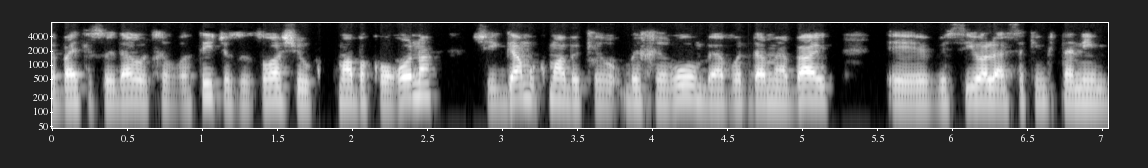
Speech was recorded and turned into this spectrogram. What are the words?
הבית לסולידריות חברתית, שזאת זרוע שהוקמה בקורונה, שהיא גם הוקמה בחירום, בעבודה מהבית, וסיוע לעסקים קטנים,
